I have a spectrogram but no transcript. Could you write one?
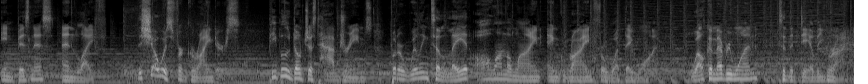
in business and life. The show is for grinders People who don't just have dreams, but are willing to lay it all on the line and grind for what they want. Welcome, everyone, to the Daily Grind.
